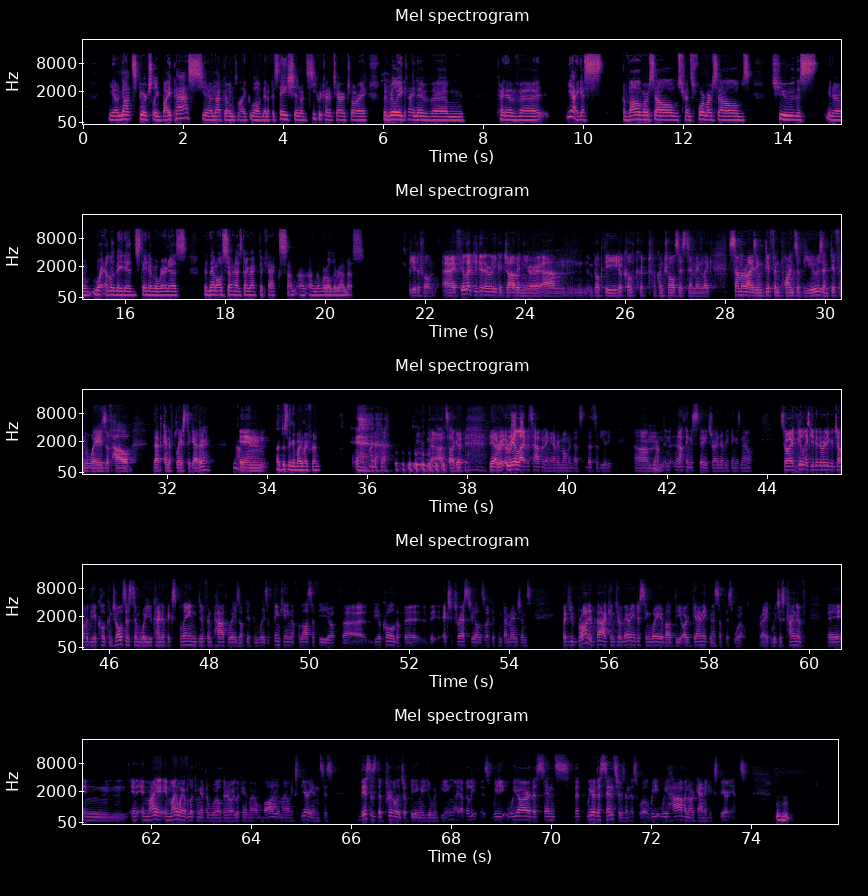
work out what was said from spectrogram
you know not spiritually bypass you know not go into like law of manifestation or the secret kind of territory but really kind of um, kind of uh, yeah i guess evolve ourselves transform ourselves to this you know more elevated state of awareness then that also has direct effects on, on, on the world around us Beautiful. I feel like you did a really good job in your um, book, The Occult Control System, in like summarizing different points of views and different ways of how that kind of plays together. Yeah. In I'm just saying thinking about my friend. no, it's all good. Yeah, re- real life is happening every moment. That's that's the beauty. Um, yeah. Nothing is staged, right? Everything is now. So I feel like you did a really good job at the occult control system, where you kind of explained different pathways of different ways of thinking, of philosophy, of uh, the occult, of the, the extraterrestrials, or different dimensions. But you brought it back into a very interesting way about the organicness of this world, right? Which is kind of uh, in, in in my in my way of looking at the world, or looking at my own body and my own experiences. This is the privilege of being a human being. I believe is we we are the sense that we are the sensors in this world. We we have an organic experience Mm-hmm.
